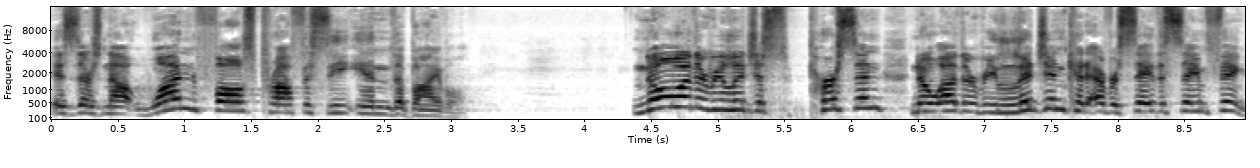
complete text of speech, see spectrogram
is there's not one false prophecy in the Bible. No other religious person, no other religion could ever say the same thing.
